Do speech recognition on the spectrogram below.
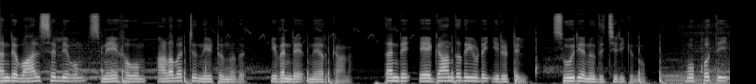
തന്റെ വാത്സല്യവും സ്നേഹവും അളവറ്റു നീട്ടുന്നത് ഇവന്റെ നേർക്കാണ്. തന്റെ ഏകാന്തതയുടെ ഇരുട്ടിൽ സൂര്യൻ ഉദിച്ചിരിക്കുന്നു. മുപ്പത്തി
